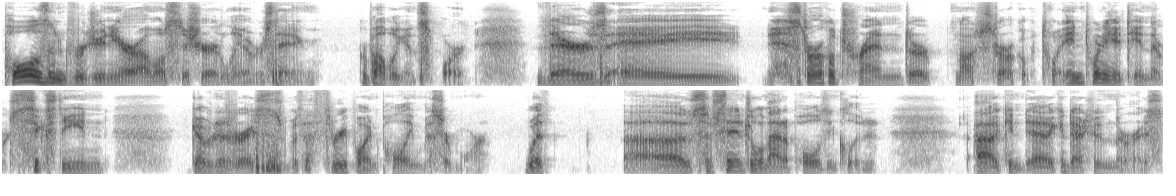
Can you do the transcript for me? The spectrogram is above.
polls in Virginia are almost assuredly overstating Republican support. There's a historical trend, or not historical, but in 2018, there were 16 governor's races with a three point polling miss or more, with a substantial amount of polls included, uh, con- uh, conducted in the race.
